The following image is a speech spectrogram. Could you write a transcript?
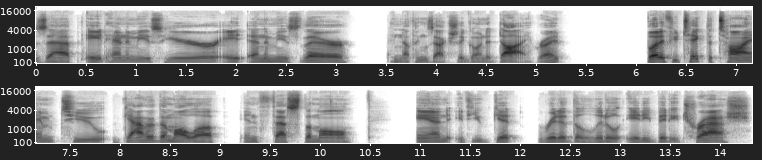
zap eight enemies here, eight enemies there, and nothing's actually going to die, right? But if you take the time to gather them all up, infest them all, and if you get rid of the little itty bitty trash,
